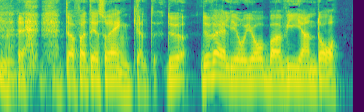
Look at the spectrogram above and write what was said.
Mm. Därför att det är så enkelt. Du, du väljer att jobba via en dator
